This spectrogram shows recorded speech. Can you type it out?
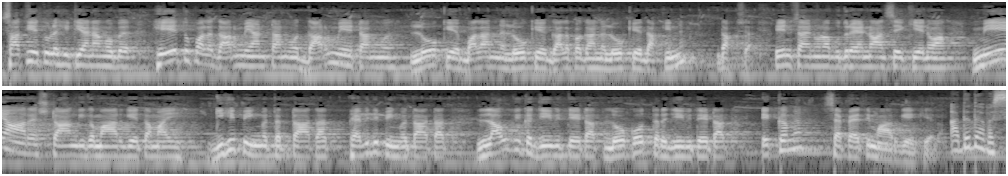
සතිය තුල හිටියානම් ඔබ හේතුඵල ධර්මයන්ට අනුව ධර්මයට අනුව ලෝකය බලන්න, ලෝකය ගලප ගන්න, ලෝකය දකින්න දක්ෂයි. ඒ නිසා නුනා බුදුරයන් වහන්සේ කියනවා මේ ආරෂ්ඨාංගික මාර්ගය තමයි ගිහි පින්වතටත් පැවිදි පින්වතාටත් ලෞකික ජීවිතයටත් ලෝකෝත්තර ජීවිතයටත් එකම සැප ඇති මාර්ගය කියලා. අද දවස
